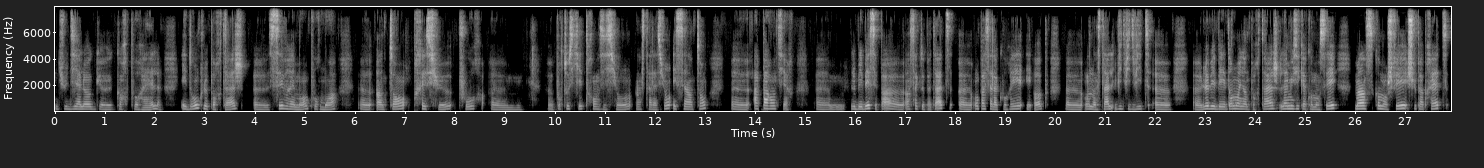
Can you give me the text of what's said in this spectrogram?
du dialogue corporel. Et donc le portage, c'est vraiment pour moi un temps précieux pour, pour tout ce qui est transition, installation. Et c'est un temps à part entière. le bébé, c'est pas, un sac de patates, on passe à la Corée et hop, on installe vite, vite, vite, le bébé dans le moyen de portage. La musique a commencé. Mince, comment je fais? Je suis pas prête,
